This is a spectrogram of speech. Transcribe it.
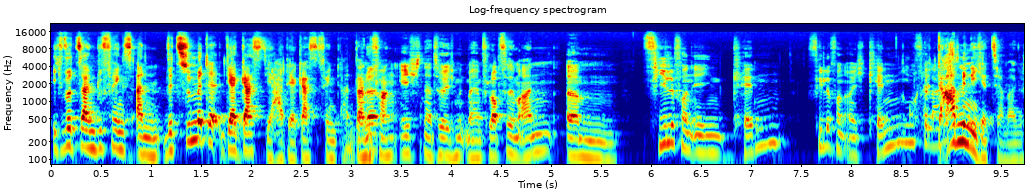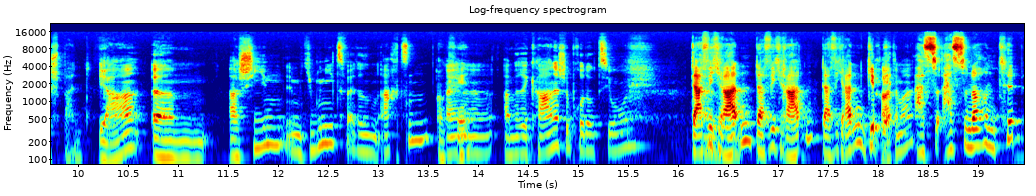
Ich würde sagen, du fängst an. Willst du mit der, der Gast? Ja, der Gast fängt an. Dann fange ich natürlich mit meinem Flop-Film an. Ähm, viele von Ihnen kennen, viele von euch kennen ihn vielleicht. Da bin ich jetzt ja mal gespannt. Ja, ähm, erschien im Juni 2018 Okay. eine amerikanische Produktion. Darf ich raten? Darf ich raten? Darf ich raten? Gib, Rate mal. Hast, du, hast du noch einen Tipp?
